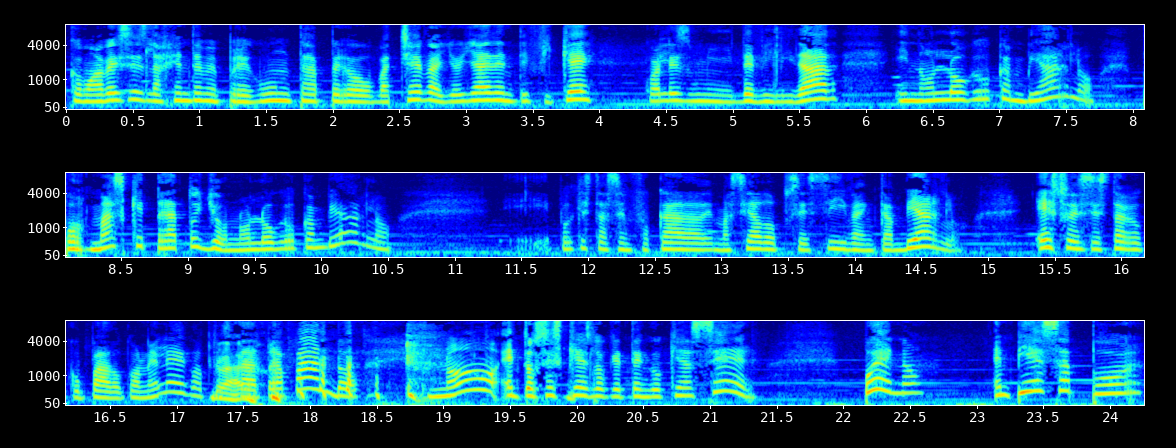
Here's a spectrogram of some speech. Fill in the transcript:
como a veces la gente me pregunta, pero Bacheva, yo ya identifiqué cuál es mi debilidad y no logro cambiarlo. Por más que trato, yo no logro cambiarlo. Porque estás enfocada, demasiado obsesiva en cambiarlo. Eso es estar ocupado con el ego, te está atrapando. no, entonces, ¿qué es lo que tengo que hacer? Bueno, empieza por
